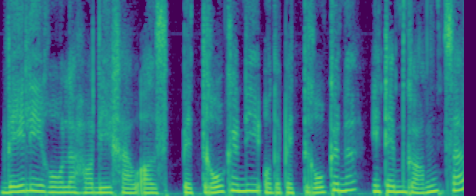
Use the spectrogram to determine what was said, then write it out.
welche Rolle habe ich auch als Betrogene oder Betrogene in dem Ganzen?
